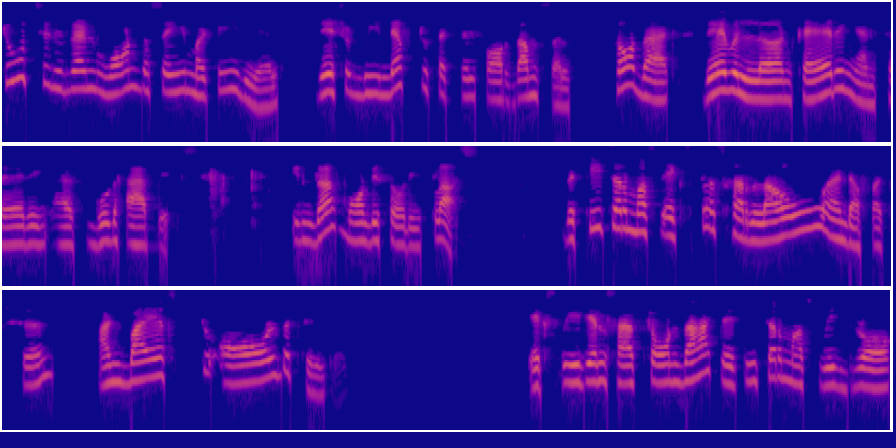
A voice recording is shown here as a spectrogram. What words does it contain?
two children want the same material, they should be left to settle for themselves so that they will learn caring and sharing as good habits in the Montessori class. The teacher must express her love and affection unbiased to all the children. Experience has shown that a teacher must withdraw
